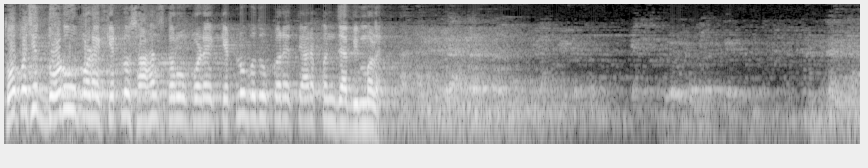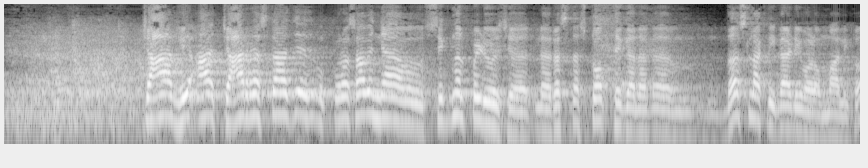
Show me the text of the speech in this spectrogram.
તો પછી દોડવું પડે, કેટલું સાહસ કરવું પડે, કેટલું બધું કરે, ત્યારે પંજાબી મળે. ચાર આ ચાર રસ્તા જે ક્રોસ આવે ત્યાં સિગ્નલ પડ્યું છે, એટલે રસ્તા સ્ટોપ થઈ ગયા દસ લાખની ગાડી વાળો માલિકો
